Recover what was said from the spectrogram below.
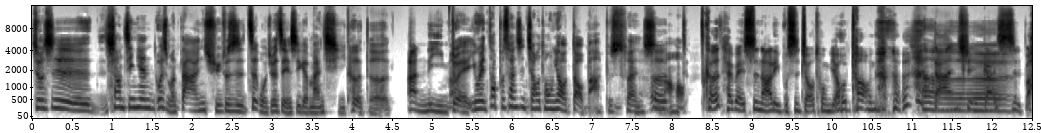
就是像今天为什么大安区就是这，我觉得这也是一个蛮奇特的案例嘛。对，因为它不算是交通要道吧，不算是嘛哈。可是台北市哪里不是交通要道呢？大安区应该是吧？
